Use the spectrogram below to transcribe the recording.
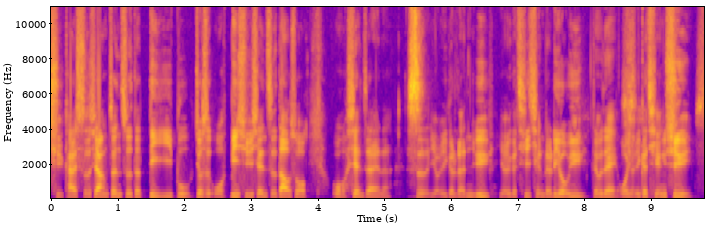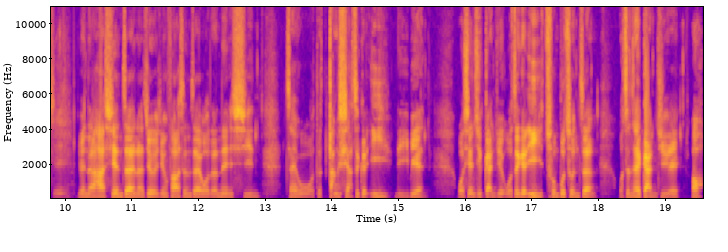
取开实相真知的第一步，就是我必须先知道说，我现在呢是有一个人欲，有一个七情的六欲，对不对？我有一个情绪，是原来它现在呢就已经发生在我的内心，在我的当下这个意里面，我先去感觉我这个意纯不纯正，我正在感觉哦，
